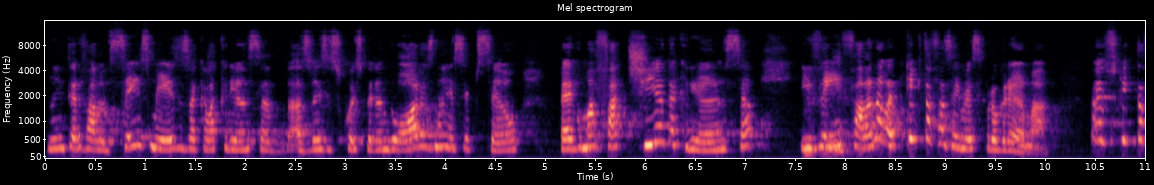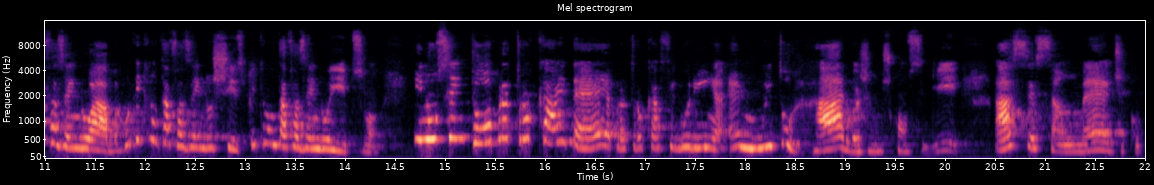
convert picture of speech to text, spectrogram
no intervalo de seis meses, aquela criança às vezes ficou esperando horas na recepção, pega uma fatia da criança e uhum. vem e fala: Não, é por que está fazendo esse programa? Mas por que está fazendo aba? Por que, que não está fazendo X? Por que, que não está fazendo Y? E não sentou para trocar ideia, para trocar figurinha. É muito raro a gente conseguir acessar um médico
